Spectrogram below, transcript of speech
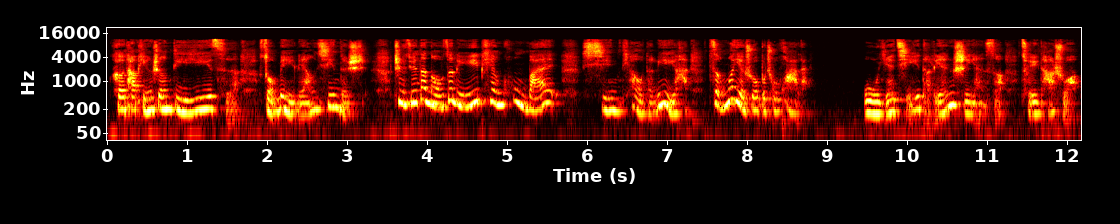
可他平生第一次做昧良心的事，只觉得脑子里一片空白，心跳的厉害，怎么也说不出话来。五爷急得连使眼色，催他说：“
